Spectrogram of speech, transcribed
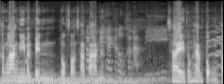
ข้างล่างนี้มันเป็นตัวอักษรซาตานทำไมนะมีให้กระโดดขนาดนี้ ใช่ต้องห้ามตกลงไป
